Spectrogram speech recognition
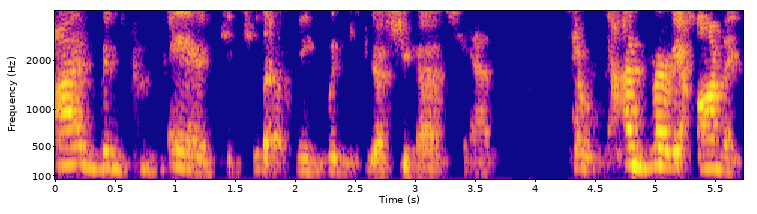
I've been compared to Tennessee Williams. yes, she has. Yes. So I'm very honored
